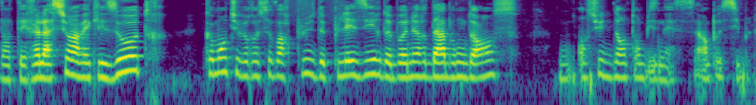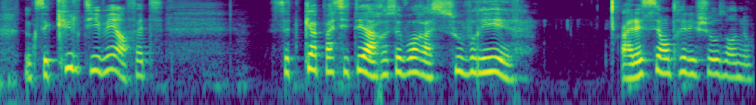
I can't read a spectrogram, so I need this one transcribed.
dans tes relations avec les autres, comment tu veux recevoir plus de plaisir, de bonheur, d'abondance ensuite dans ton business? C'est impossible. Donc c'est cultiver en fait cette capacité à recevoir, à s'ouvrir, à laisser entrer les choses en nous.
